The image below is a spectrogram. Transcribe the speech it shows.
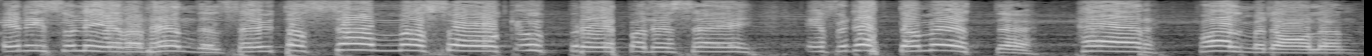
en isolerad händelse, utan samma sak upprepade sig inför detta möte här på Almedalen.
